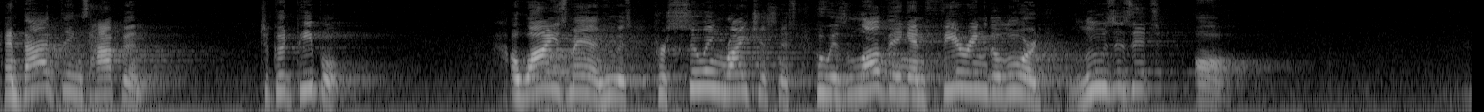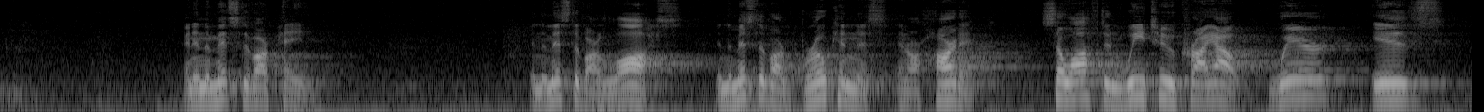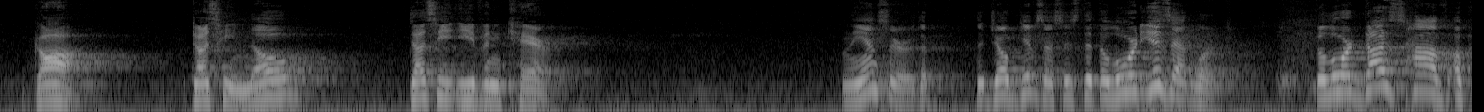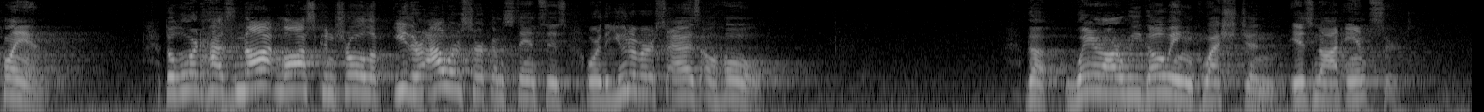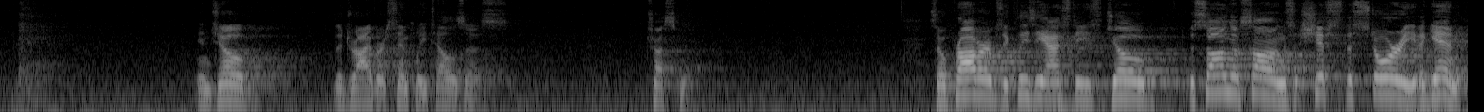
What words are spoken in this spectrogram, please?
And bad things happen to good people. A wise man who is pursuing righteousness, who is loving and fearing the Lord, loses it all. And in the midst of our pain, in the midst of our loss, in the midst of our brokenness and our heartache, so often we too cry out, Where is God? Does he know? Does he even care? And the answer that, that Job gives us is that the Lord is at work. The Lord does have a plan. The Lord has not lost control of either our circumstances or the universe as a whole. The where are we going question is not answered. In Job, the driver simply tells us, Trust me. So, Proverbs, Ecclesiastes, Job, the Song of Songs shifts the story again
